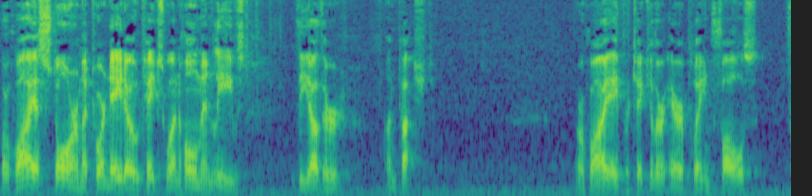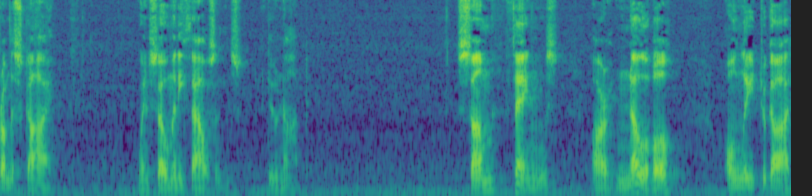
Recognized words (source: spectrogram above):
Or why a storm, a tornado, takes one home and leaves the other untouched or why a particular airplane falls from the sky when so many thousands do not. Some things are knowable only to God.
